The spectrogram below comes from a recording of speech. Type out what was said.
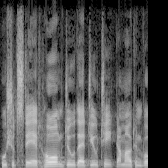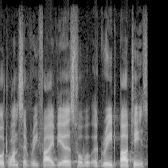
who should stay at home, do their duty, come out and vote once every five years for agreed parties,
